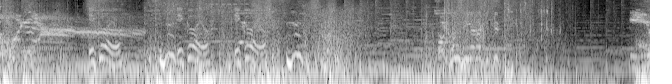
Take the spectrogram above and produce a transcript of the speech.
おりゃ行くわよ。行くわよ。行くわよ。ロトンシアの術。いいよ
